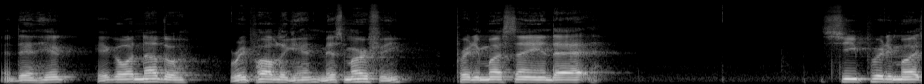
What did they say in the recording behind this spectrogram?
and then here here go another Republican, Miss Murphy, pretty much saying that she pretty much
